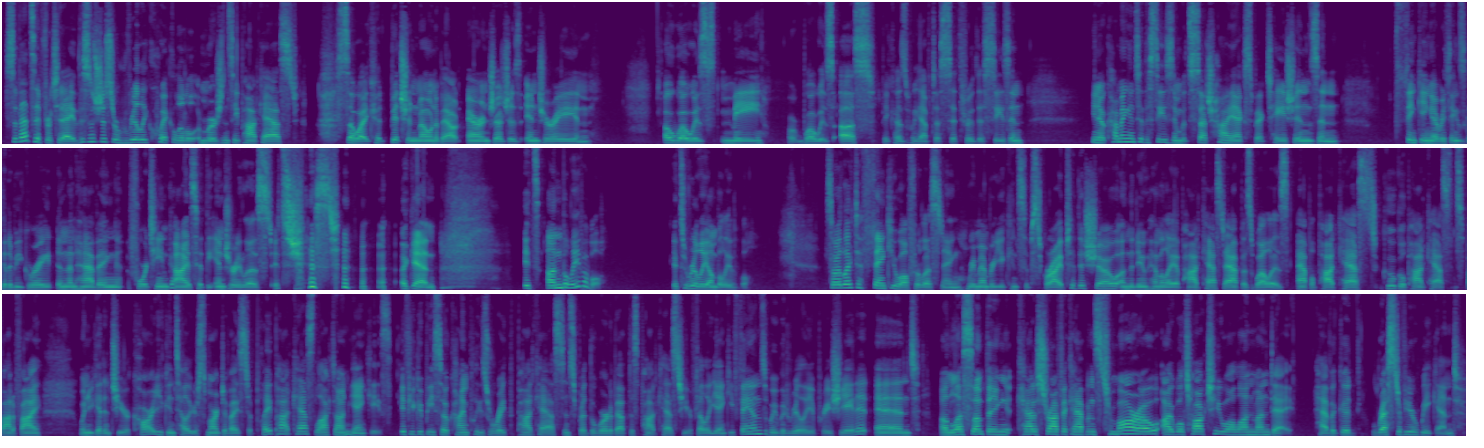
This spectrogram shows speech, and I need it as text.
So that's it for today. This is just a really quick little emergency podcast so I could bitch and moan about Aaron Judge's injury and oh, woe is me, or woe is us, because we have to sit through this season you know, coming into the season with such high expectations and thinking everything's going to be great and then having 14 guys hit the injury list, it's just, again, it's unbelievable. It's really unbelievable. So I'd like to thank you all for listening. Remember, you can subscribe to this show on the new Himalaya podcast app, as well as Apple Podcasts, Google Podcasts, and Spotify. When you get into your car, you can tell your smart device to play podcast Locked On Yankees. If you could be so kind, please rate the podcast and spread the word about this podcast to your fellow Yankee fans. We would really appreciate it. And unless something catastrophic happens tomorrow, I will talk to you all on Monday. Have a good rest of your weekend.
